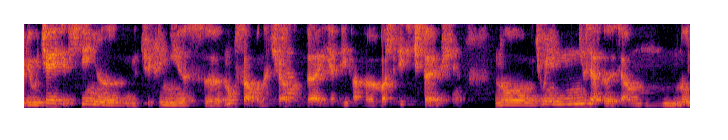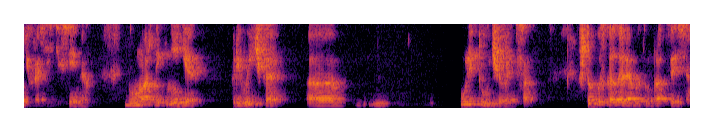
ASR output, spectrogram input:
приучаете к чтению чуть ли не с, ну, с самого начала, да, да и, и, а, ваши дети читающие. Но чего не, нельзя сказать о многих российских семьях. В бумажной книге привычка э, улетучивается. Что бы вы сказали об этом процессе?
